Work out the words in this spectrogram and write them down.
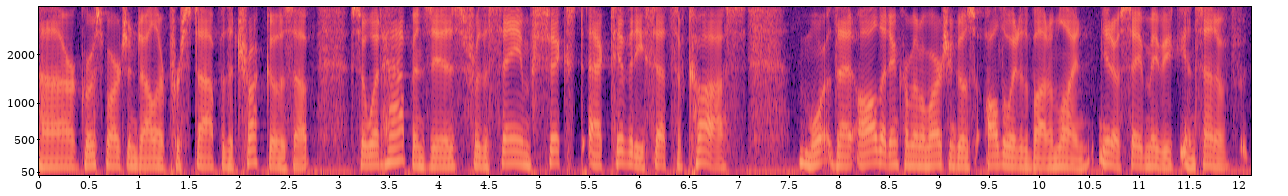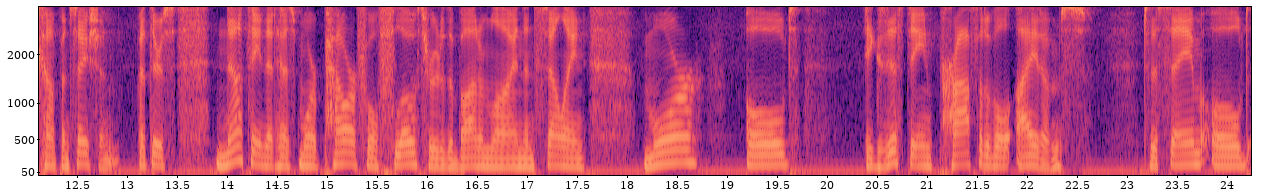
Uh, our gross margin dollar per stop of the truck goes up. So what happens is for the same fixed activity sets of costs, more that all that incremental margin goes all the way to the bottom line you know save maybe incentive compensation but there's nothing that has more powerful flow through to the bottom line than selling more old existing profitable items to the same old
